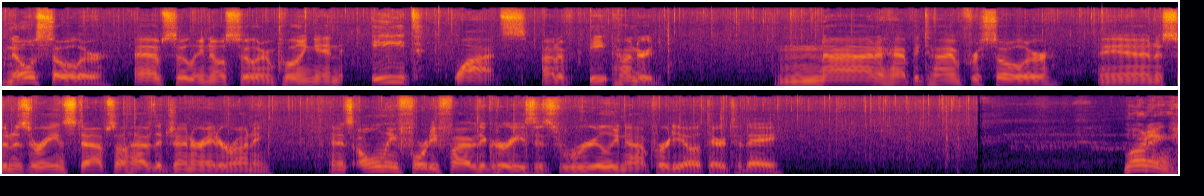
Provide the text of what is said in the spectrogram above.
No solar, absolutely no solar. I'm pulling in 8 watts out of 800. Not a happy time for solar, and as soon as the rain stops, I'll have the generator running. And it's only 45 degrees. It's really not pretty out there today. Morning,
